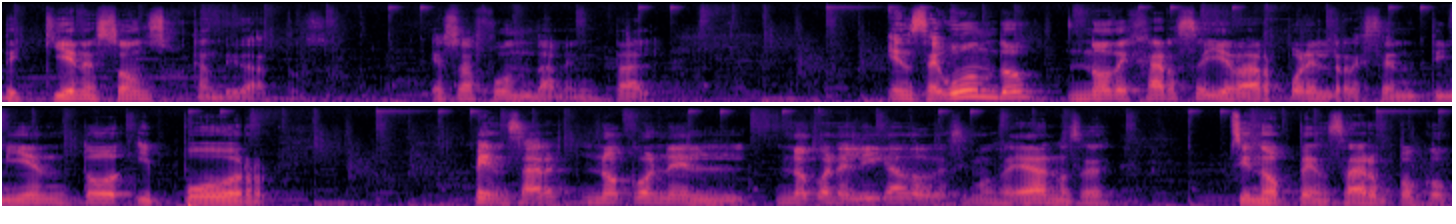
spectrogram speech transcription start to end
de quiénes son sus candidatos. Eso es fundamental. En segundo, no dejarse llevar por el resentimiento y por pensar no con el, no con el hígado, decimos allá, no sé, sino pensar un poco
